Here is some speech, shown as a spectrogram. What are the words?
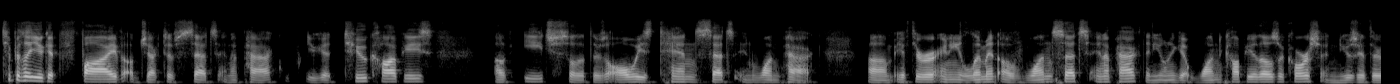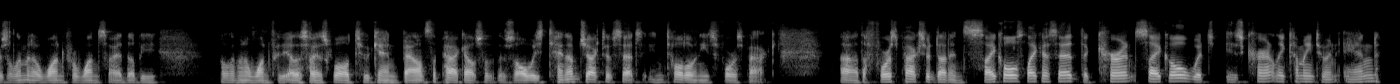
typically you get five objective sets in a pack. You get two copies of each, so that there's always ten sets in one pack. Um, if there are any limit of one sets in a pack, then you only get one copy of those, of course. And usually, if there's a limit of one for one side, there'll be of one for the other side as well to again balance the pack out so that there's always 10 objective sets in total in each force pack. Uh, the force packs are done in cycles, like I said. The current cycle, which is currently coming to an end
